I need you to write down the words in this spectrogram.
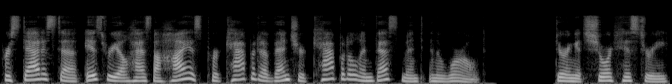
Per Statista, uh, Israel has the highest per capita venture capital investment in the world during its short history,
